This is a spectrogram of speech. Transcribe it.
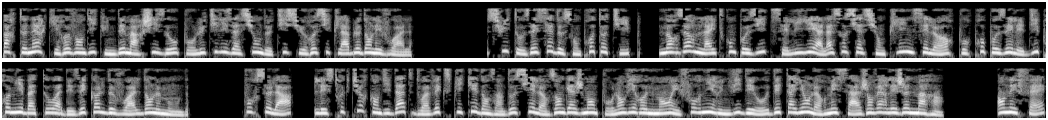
partenaire qui revendique une démarche ISO pour l'utilisation de tissus recyclables dans les voiles. Suite aux essais de son prototype, Northern Light Composite s'est lié à l'association Clean Sailor pour proposer les dix premiers bateaux à des écoles de voile dans le monde. Pour cela, les structures candidates doivent expliquer dans un dossier leurs engagements pour l'environnement et fournir une vidéo détaillant leur message envers les jeunes marins. En effet,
